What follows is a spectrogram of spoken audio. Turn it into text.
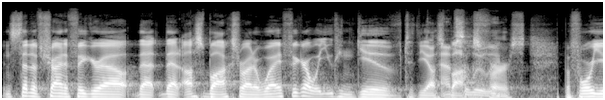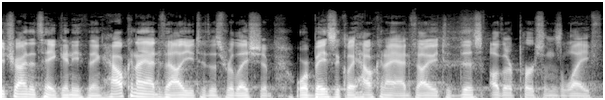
instead of trying to figure out that that us box right away, figure out what you can give to the us Absolutely. box first before you're trying to take anything. How can I add value to this relationship, or basically, how can I add value to this other person's life?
